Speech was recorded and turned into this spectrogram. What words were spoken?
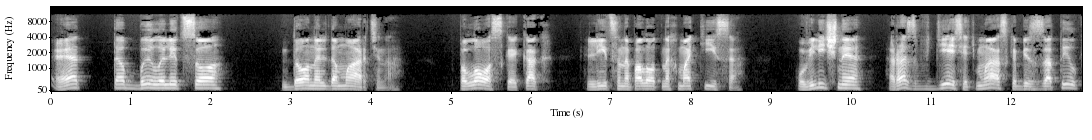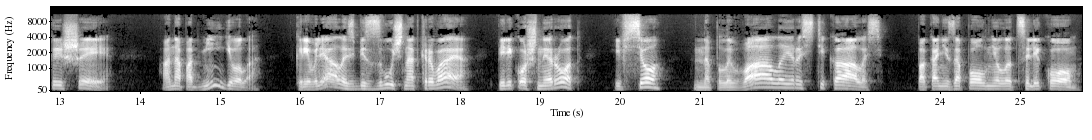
Это было лицо Дональда Мартина, плоское, как лица на полотнах Матисса, увеличенное раз в десять маска без затылка и шеи. Она подмигивала, кривлялась, беззвучно открывая перекошенный рот, и все наплывало и растекалось, пока не заполнило целиком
